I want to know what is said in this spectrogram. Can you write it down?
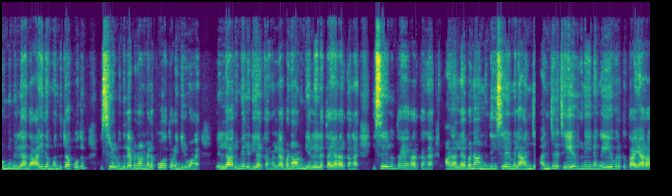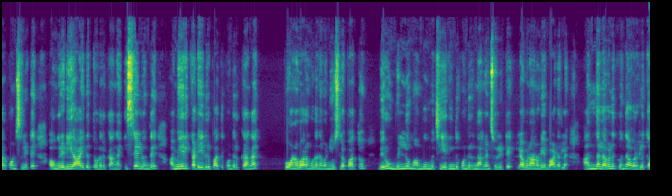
ஒன்றும் இல்லை அந்த ஆயுதம் வந்துட்டா போதும். இஸ்ரேல் வந்து லெபனான் மேலே போற தொடங்கிடுவாங்க எல்லாருமே ரெடியா இருக்காங்க. லெபனானும் எல்லையில தயாரா இருக்காங்க. இஸ்ரேலும் தயாரா இருக்காங்க. ஆனா லெபனான் வந்து இஸ்ரேல் மேல அஞ்சு அஞ்சு லட்சம் ஏவுகணையை நாங்க ஏவருக்கு தயாரா இருக்கோம்னு சொல்லிட்டு அவங்க ரெடியா ஆயுதத்தோட இருக்காங்க. இஸ்ரேல் வந்து அமெரிக்காட்ட எதிர்பார்த்து கொண்டு இருக்காங்க போன வாரம் கூட நம்ம நியூஸ்ல பார்த்தோம் வெறும் வில்லும் அம்பும் வச்சு எரிந்து கொண்டு இருந்தாங்கன்னு சொல்லிட்டு லெபனானுடைய பார்டர்ல அந்த லெவலுக்கு வந்து அவர்களுக்கு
